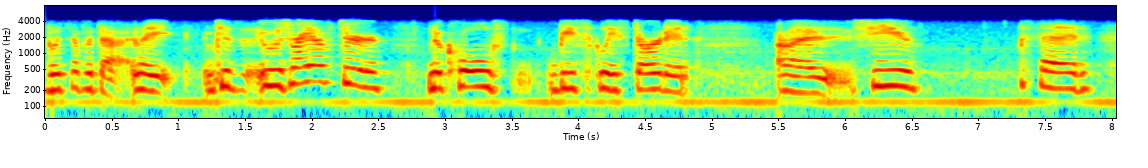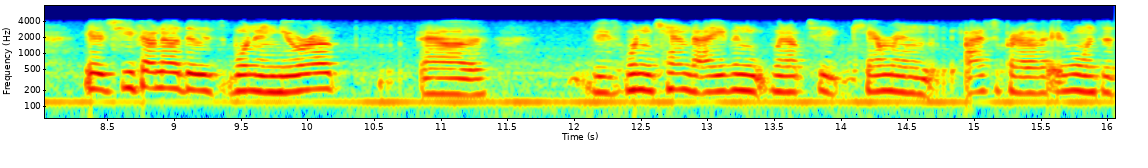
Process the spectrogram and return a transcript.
What's up with that? Like, because it was right after Nicole basically started. Uh, she said, yeah, she found out there was one in Europe. Uh, there's one in Canada. I even went up to Cameron, asked in front of everyone. Says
